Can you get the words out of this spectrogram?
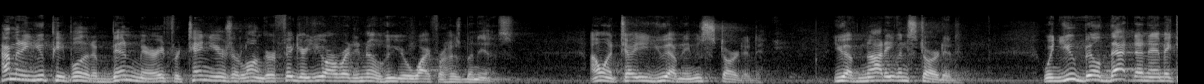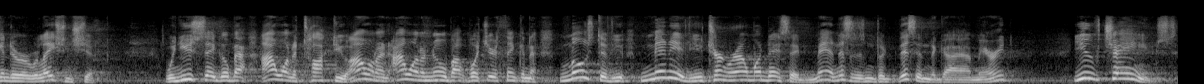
How many of you people that have been married for 10 years or longer figure you already know who your wife or husband is? I want to tell you, you haven't even started. You have not even started. When you build that dynamic into a relationship, when you say go back, I want to talk to you. I want to, I want to know about what you're thinking. Now. Most of you, many of you turn around one day and say, man, this isn't the, this isn't the guy I married. You've changed.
